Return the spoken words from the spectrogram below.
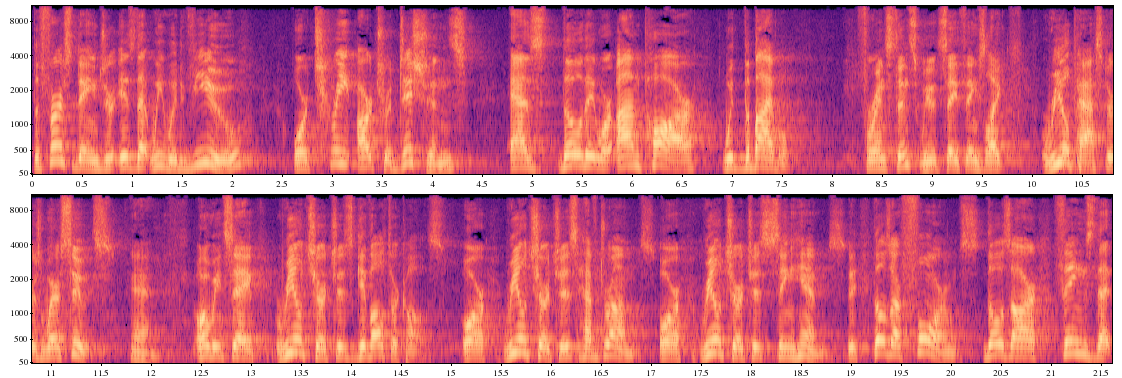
The first danger is that we would view or treat our traditions as though they were on par with the Bible. For instance, we would say things like, real pastors wear suits. Yeah. Or we'd say, real churches give altar calls. Or real churches have drums. Or real churches sing hymns. Those are forms. Those are things that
